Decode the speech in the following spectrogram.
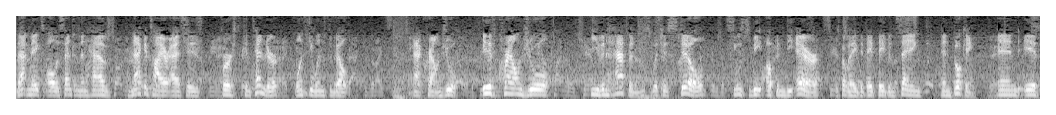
That makes all the sense, and then have McIntyre as his first contender once he wins the belt at Crown Jewel. If Crown Jewel even happens, which is still seems to be up in the air, despite what they've, been saying and booking. And if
